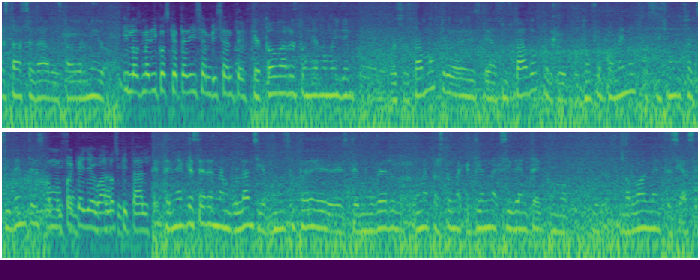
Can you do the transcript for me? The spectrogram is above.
Está sedado, está dormido. ¿Y los médicos qué te dicen, Vicente? Que todo va respondiendo muy bien. Pues estamos pero, este, asustados porque pues, no fue para menos, así son los accidentes. ¿Cómo fue que llegó al hospital? Tenía que ser en ambulancia, no se puede este, mover una persona que tiene un accidente como pues, normalmente se hace.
